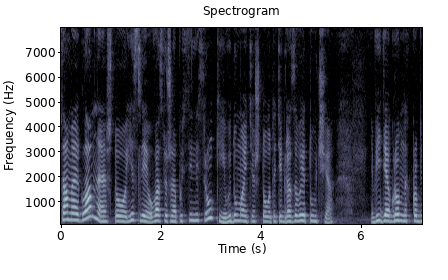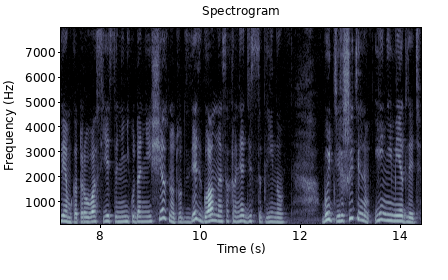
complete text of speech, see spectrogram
самое главное, что если у вас уже опустились руки, и вы думаете, что вот эти грозовые тучи, в виде огромных проблем, которые у вас есть, они никуда не исчезнут, вот здесь главное сохранять дисциплину, быть решительным и не медлить.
